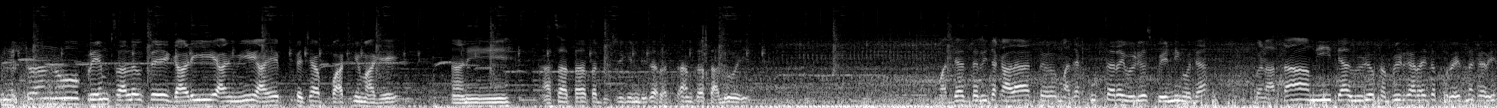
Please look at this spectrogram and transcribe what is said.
मित्रांनो प्रेम चालवते गाडी आणि मी आहे त्याच्या पाठीमागे. आणि असा आता आता दुसरी गिंडीचा रस्ता आमचा चालू होईल. मध्यंतरीच्या काळात माझ्या खूप साऱ्या व्हिडिओज पेंडिंग होत्या. पण आता मी त्या व्हिडिओ कंप्लीट करायचा प्रयत्न करेन.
